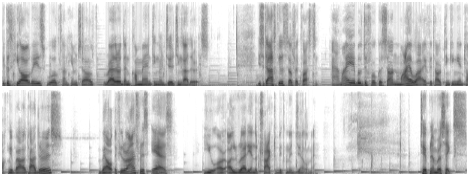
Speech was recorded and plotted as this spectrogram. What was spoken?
Because he always works on himself rather than commenting or judging others. You should ask yourself a question Am I able to focus on my life without thinking and talking about others? Well, if your answer is yes, you are already on the track to become a gentleman. Tip number six.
